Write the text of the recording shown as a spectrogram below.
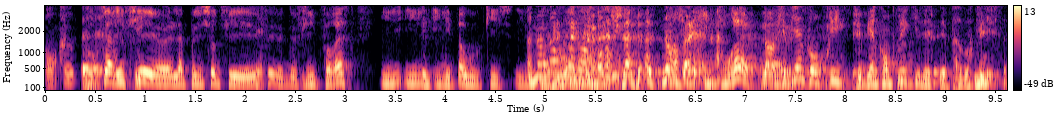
Euh, pour euh, clarifier euh, la position de Philippe, de Philippe Forest, il n'est pas wokiste. Ah non, non, non, non, non, il pourrait. Non, j'ai bien compris, j'ai bien compris qu'il n'était pas wokiste.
